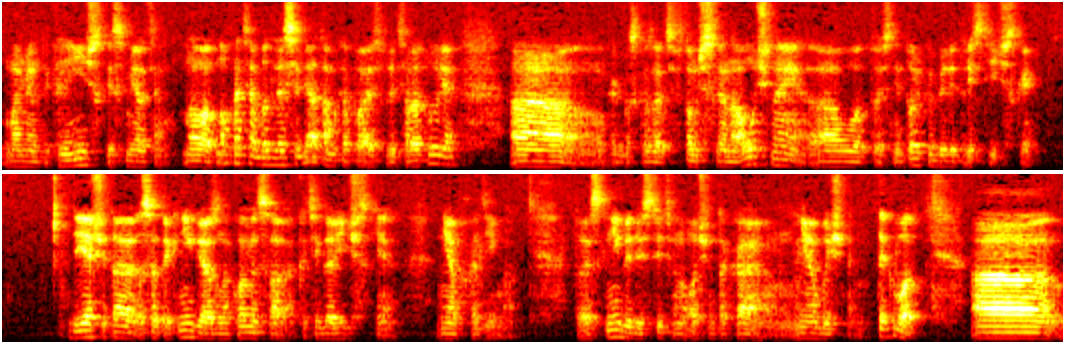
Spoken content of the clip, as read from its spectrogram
моменты клинической смерти. Ну, вот. Но хотя бы для себя, там, копаясь в литературе, как бы сказать, в том числе научной, а, вот, то есть не только билетристической. Я считаю, с этой книгой ознакомиться категорически необходимо. То есть книга действительно очень такая необычная. Так вот, а,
